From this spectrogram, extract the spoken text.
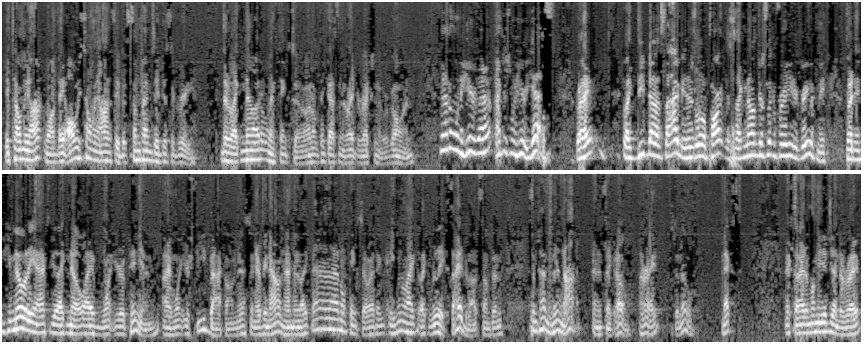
They tell me, well, they always tell me honestly, but sometimes they disagree. They're like, no, I don't really think so. I don't think that's in the right direction that we're going. And I don't want to hear that. I just want to hear yes, right? like deep down inside me, there's a little part that's like, no, I'm just looking for you to agree with me. But in humility, I have to be like, no, I want your opinion. I want your feedback on this. And every now and then they're like, nah, I don't think so. I think even like like really excited about something, sometimes they're not. And it's like, oh, all right, so no. Next, next item on the agenda, right?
